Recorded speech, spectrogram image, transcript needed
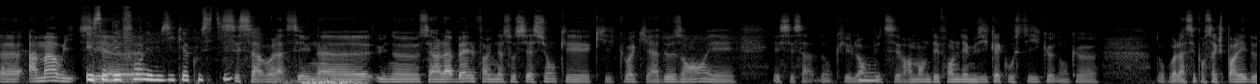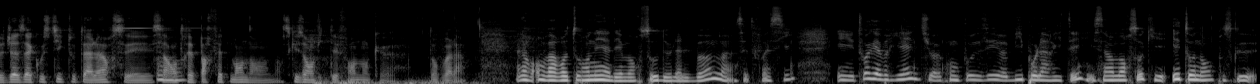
Euh, Ama oui Et ça euh, défend les musiques acoustiques? C'est ça, voilà. C'est une, euh, une, c'est un label, enfin une association qui, est, qui, quoi, qui a deux ans et, et c'est ça. Donc leur Mm. but, c'est vraiment de défendre les musiques acoustiques. Donc, euh, donc voilà, c'est pour ça que je parlais de jazz acoustique tout à l'heure. C'est, ça Mhm. rentrait parfaitement dans, dans ce qu'ils ont envie de défendre. Donc, euh, donc voilà. Alors, on va retourner à des morceaux de l'album cette fois-ci. Et toi, Gabriel, tu as composé euh, Bipolarité. Et c'est un morceau qui est étonnant parce que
